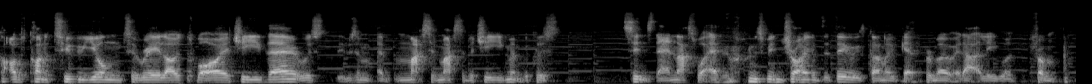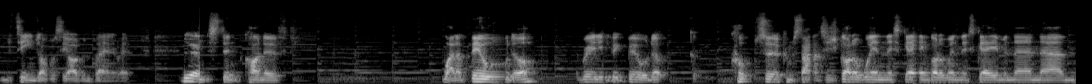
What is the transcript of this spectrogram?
I was kind of too young to realise what I achieved there. It was it was a, a, massive massive achievement because since then that's what everyone's been trying to do is kind of get promoted out of League One from the teams obviously I've been playing with. Yeah. Instant kind of well a build up, a really big build up, cup circumstances. You've got to win this game, got to win this game, and then. Um,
